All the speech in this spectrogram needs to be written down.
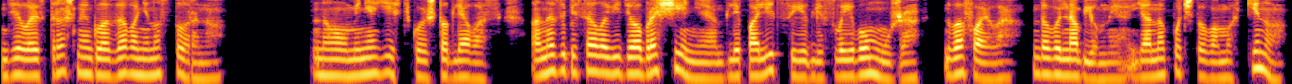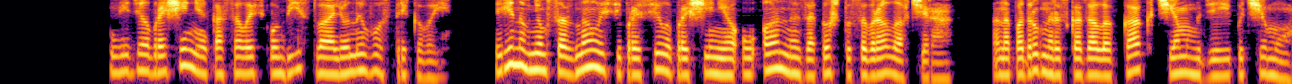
делая страшные глаза в Анину сторону. «Но у меня есть кое-что для вас. Она записала видеообращение для полиции и для своего мужа. Два файла, довольно объемные. Я на почту вам их кину». Видеообращение касалось убийства Алены Востриковой. Ирина в нем созналась и просила прощения у Анны за то, что соврала вчера. Она подробно рассказала, как, чем, где и почему.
